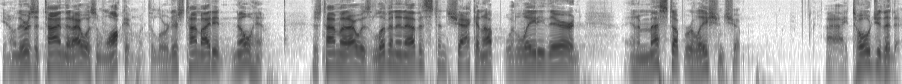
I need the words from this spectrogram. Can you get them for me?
you know, there was a time that I wasn't walking with the Lord. There's a time I didn't know Him. There's a time that I was living in Evanston, shacking up with a lady there and in a messed up relationship. I, I told you that,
